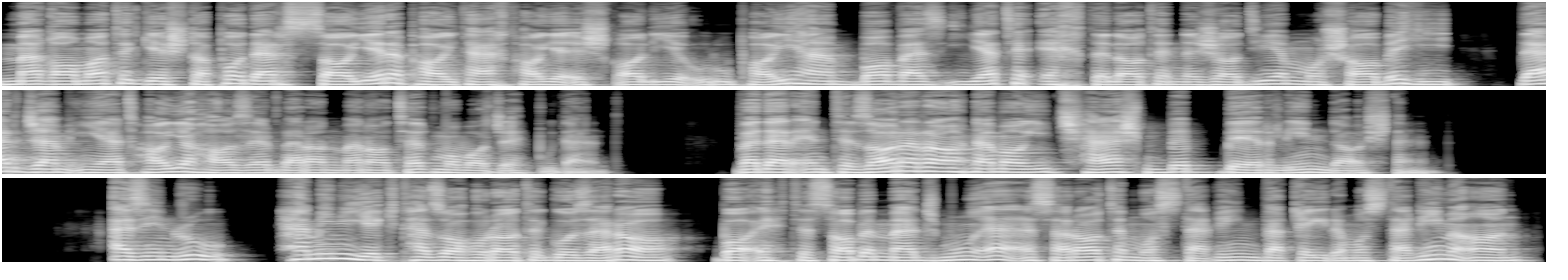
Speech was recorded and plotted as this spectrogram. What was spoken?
مقامات گشتاپو در سایر پایتخت‌های اشغالی اروپایی هم با وضعیت اختلاط نژادی مشابهی در جمعیت‌های حاضر در آن مناطق مواجه بودند و در انتظار راهنمایی چشم به برلین داشتند. از این رو همین یک تظاهرات گذرا با احتساب مجموع اثرات مستقیم و غیر مستقیم آن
